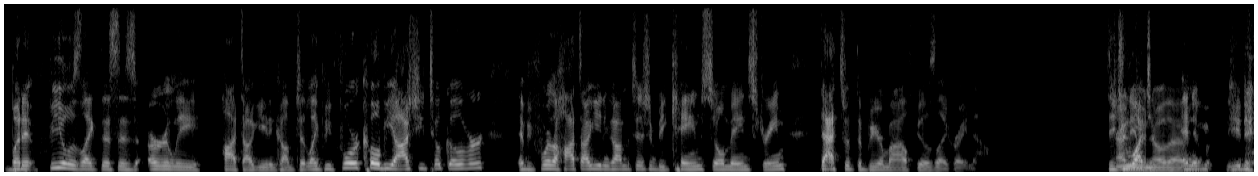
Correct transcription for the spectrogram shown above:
but it feels like this is early hot dog eating competition. Like before Kobayashi took over and before the hot dog eating competition became so mainstream, that's what the beer mile feels like right now. Did you watch know that. And if you did,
